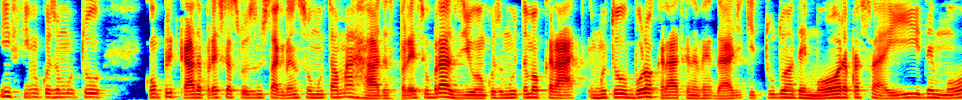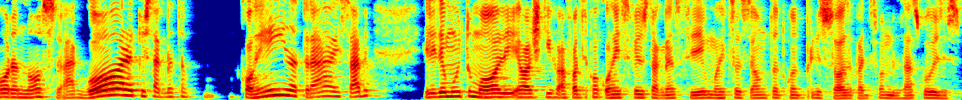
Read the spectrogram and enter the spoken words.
Enfim, uma coisa muito complicada, parece que as coisas no Instagram são muito amarradas, parece o Brasil, é uma coisa muito democrática, muito burocrática, na verdade, que tudo é uma demora para sair, demora, nossa, agora que o Instagram tá correndo atrás, sabe? Ele deu muito mole. Eu acho que a falta de concorrência fez o Instagram ser uma rede social um tanto quanto preguiçosa para disponibilizar as coisas.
